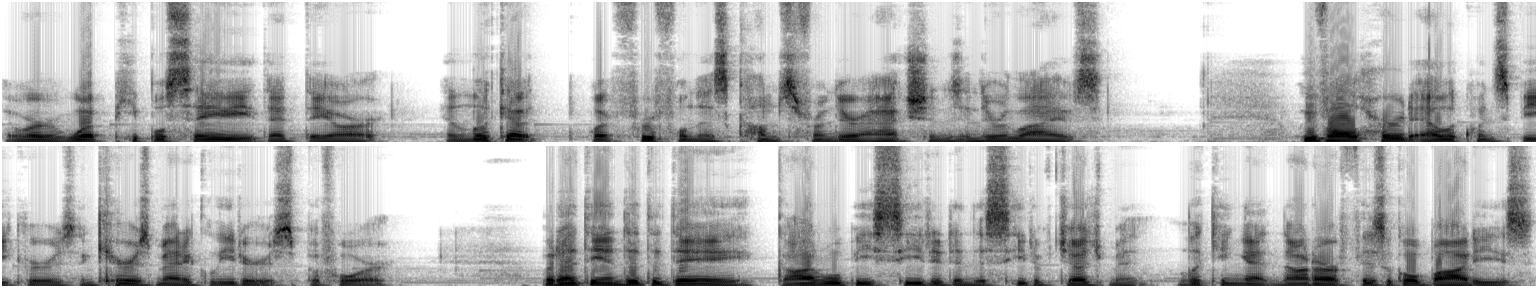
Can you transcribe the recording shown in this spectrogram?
or what people say that they are, and look at what fruitfulness comes from their actions in their lives. We've all heard eloquent speakers and charismatic leaders before, but at the end of the day, God will be seated in the seat of judgment, looking at not our physical bodies,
